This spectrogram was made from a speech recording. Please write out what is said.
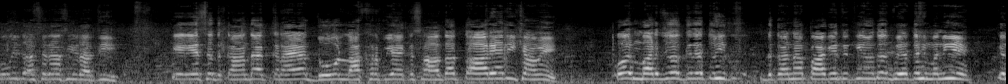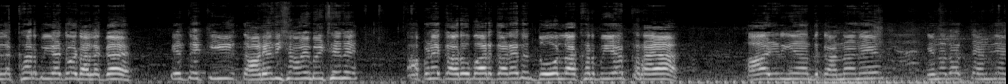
ਉਹ ਵੀ ਦੱਸ ਰਿਹਾ ਸੀ ਰਾਤੀ ਕਿ ਇਸ ਦੁਕਾਨ ਦਾ ਕਿਰਾਇਆ 2 ਲੱਖ ਰੁਪਇਆ ਇੱਕ ਸਾਲ ਦਾ, ਤਾਰਿਆਂ ਦੀ ਛਾਵੇਂ। ਔਰ ਮਰ ਜਾਓ, ਕਿਤੇ ਤੁਸੀਂ ਦੁਕਾਨਾਂ ਪਾ ਕੇ ਦਿੱਤੀਆਂ ਹੁੰਦੇ ਫਿਰ ਤੁਸੀਂ ਮੰਨੀਏ। ਕਿ ਲੱਖਾਂ ਰੁਪਇਆ ਤੁਹਾਡਾ ਲੱਗਾ ਹੈ। ਇਹ ਤੇ ਕੀ ਤਾਰਿਆਂ ਦੀ ਛਾਵੇਂ ਬੈਠੇ ਨੇ? ਆਪਣੇ ਕਾਰੋਬਾਰ ਕਰ ਰਹੇ ਤੇ 2 ਲੱਖ ਰੁਪਇਆ ਕਿਰਾਇਆ। ਆ ਜਿਹੜੀਆਂ ਦੁਕਾਨਾਂ ਨੇ ਇਹਨਾਂ ਦਾ 3 ਜਾਂ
